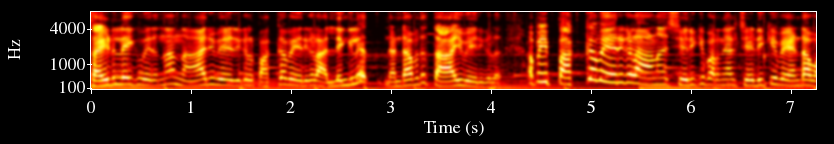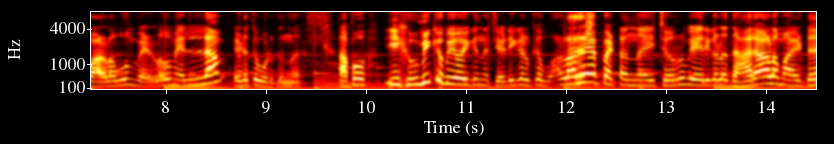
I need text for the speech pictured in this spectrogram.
സൈഡിലേക്ക് വരുന്ന നാല് വേരുകൾ പക്ക വേരുകൾ അല്ലെങ്കിൽ രണ്ടാമത്തെ തായ് വേരുകൾ. അപ്പോൾ ഈ പക്ക വേരുകളാണ് ശരിക്കും പറഞ്ഞാൽ ചെടിക്ക് വേണ്ട വളവും വെള്ളവും എല്ലാം എടുത്തു കൊടുക്കുന്നത്. അപ്പോൾ ഈ ഹ്യൂമിക് ഉപയോഗിക്കുന്ന ചെടികൾക്ക് വളരെ പെട്ടെന്ന് ഈ ചെറുവേരുകൾ ധാരാളമായിട്ട്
